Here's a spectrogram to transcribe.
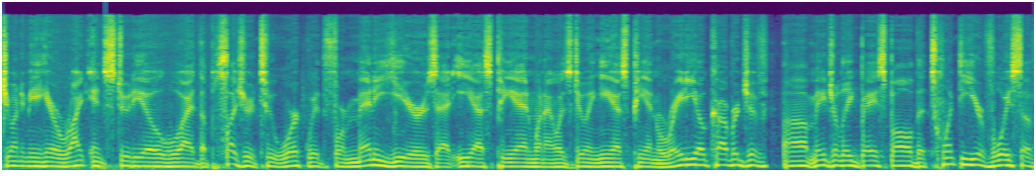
Joining me here right in studio, who I had the pleasure to work with for many years at ESPN when I was doing ESPN radio coverage of uh, Major League Baseball, the 20-year voice of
